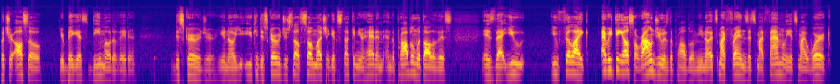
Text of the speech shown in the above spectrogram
but you're also your biggest demotivator, discourager. You know, you, you can discourage yourself so much and get stuck in your head. And, and the problem with all of this is that you you feel like everything else around you is the problem. You know, it's my friends, it's my family, it's my work.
